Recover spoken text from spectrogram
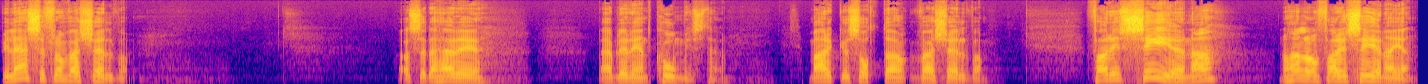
Vi läser från vers 11. Alltså det här är, det här blir rent komiskt här. Markus 8, vers 11. Fariseerna, nu handlar det om fariseerna igen,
